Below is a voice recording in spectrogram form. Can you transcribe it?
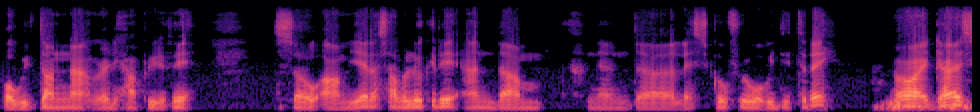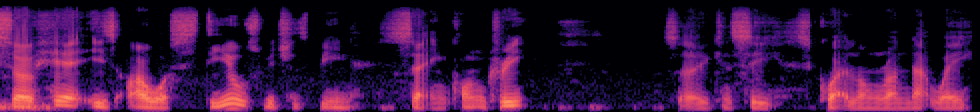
But we've done that. Really happy with it. So um, yeah, let's have a look at it and um, and then uh, let's go through what we did today. All right, guys, so here is our steels, which has been set in concrete. So you can see it's quite a long run that way,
